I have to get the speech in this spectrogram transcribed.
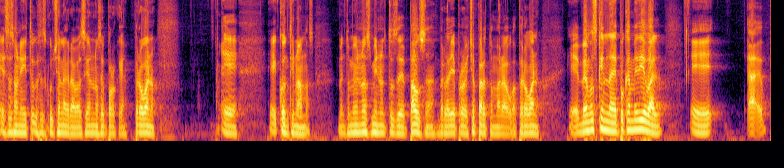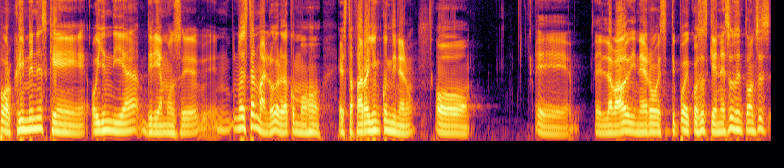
ese sonidito que se escucha en la grabación, no sé por qué. Pero bueno, eh, eh, continuamos. Me tomé unos minutos de pausa, ¿verdad? Y aprovecho para tomar agua. Pero bueno, eh, vemos que en la época medieval, por crímenes que hoy en día diríamos no es tan malo, ¿verdad? Como estafar a alguien con dinero o el lavado de dinero, ese tipo de cosas que en esos entonces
